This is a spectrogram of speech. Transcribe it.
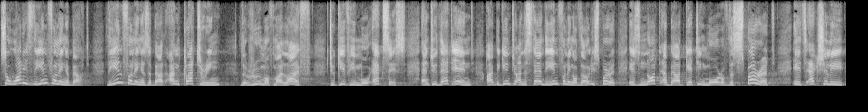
So, what is the infilling about? The infilling is about uncluttering the room of my life to give Him more access. And to that end, I begin to understand the infilling of the Holy Spirit is not about getting more of the Spirit, it's actually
